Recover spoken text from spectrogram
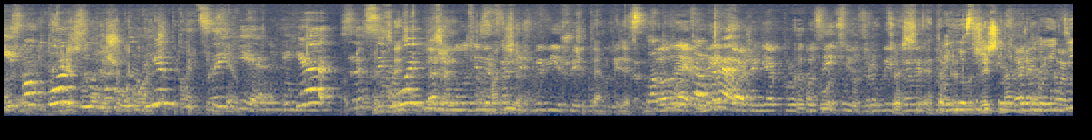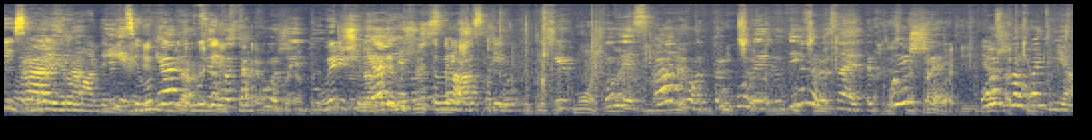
І по кожному будинку це є. І я на сьогодні Навіть Володимир Федорович вивішує пропозицію. Але ми кажемо як пропозицію зробити А є рішення прямої дії самої громади. І я до буде цього також йду. вирішено Я йду товаришські. І коли скарга, от приходить людина, ви знаєте, пише кожного дня.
